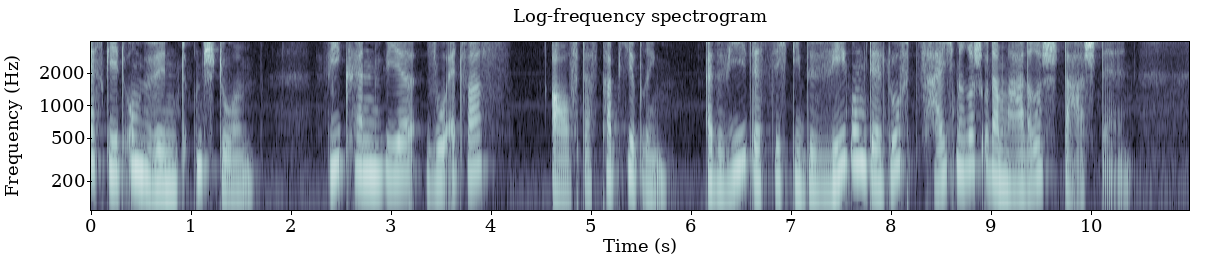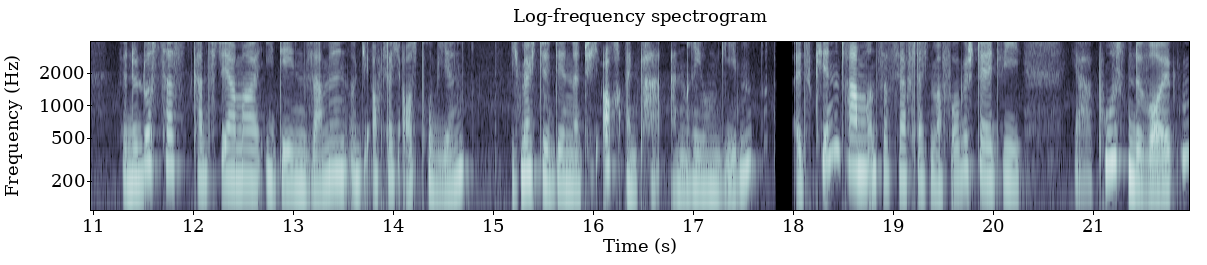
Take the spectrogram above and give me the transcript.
Es geht um Wind und Sturm. Wie können wir so etwas auf das Papier bringen? Also wie lässt sich die Bewegung der Luft zeichnerisch oder malerisch darstellen? Wenn du Lust hast, kannst du ja mal Ideen sammeln und die auch gleich ausprobieren. Ich möchte dir natürlich auch ein paar Anregungen geben. Als Kind haben wir uns das ja vielleicht mal vorgestellt wie ja, pustende Wolken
